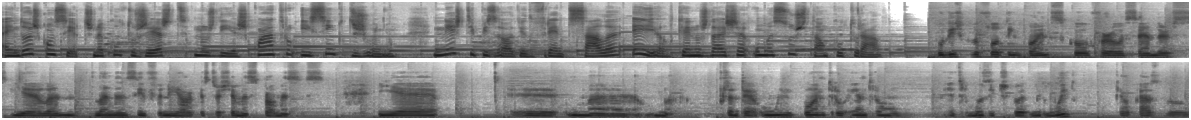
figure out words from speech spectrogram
em dois concertos na Culturgest nos dias 4 e 5 de junho. Neste episódio de Frente de Sala, é ele quem nos deixa uma sugestão cultural. O disco do Floating Points com o Pharoah Sanders e a Lon- London Symphony Orchestra chama-se Promises e é eh, uma, uma- portanto é um encontro entre um entre músicos que eu admiro muito que é o caso do,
